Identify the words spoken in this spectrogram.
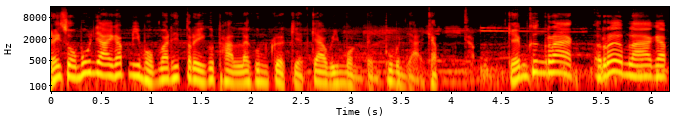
ในส่วนผู้บรรยายครับมีผมวัทิตรีคุดพันธ์และคุณเกลือเกียรติแก้ววิมลเป็นผู้บรรยายครับเกมครึ่งแรกเริ่มแล้วครับ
